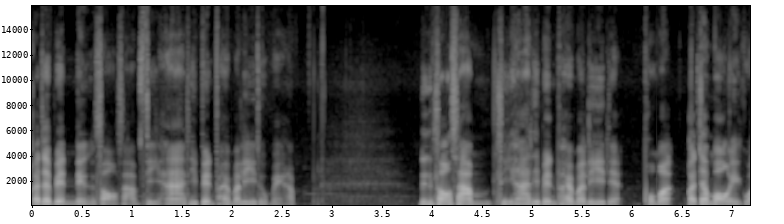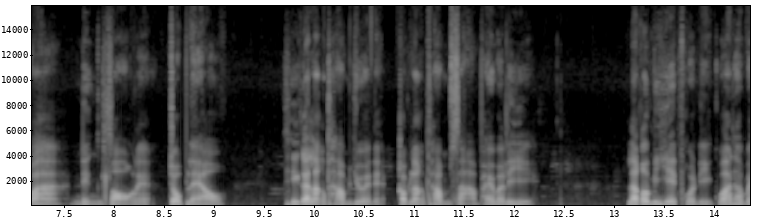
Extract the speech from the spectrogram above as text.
ก็จะเป็น 1 2 3 4 5 ที่เป็น primary ถูกไหมครับ 1 2 3 4 5 ที่เป็น primary เนี่ย ผมอะก็จะมองอีกว่า 1 2 เนี่ย จบแล้ว ที่กำลังทำอยู่เนี่ยกำลังทำสาม primary แล้วก็มีเหตุผลอีกว่าทำไม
